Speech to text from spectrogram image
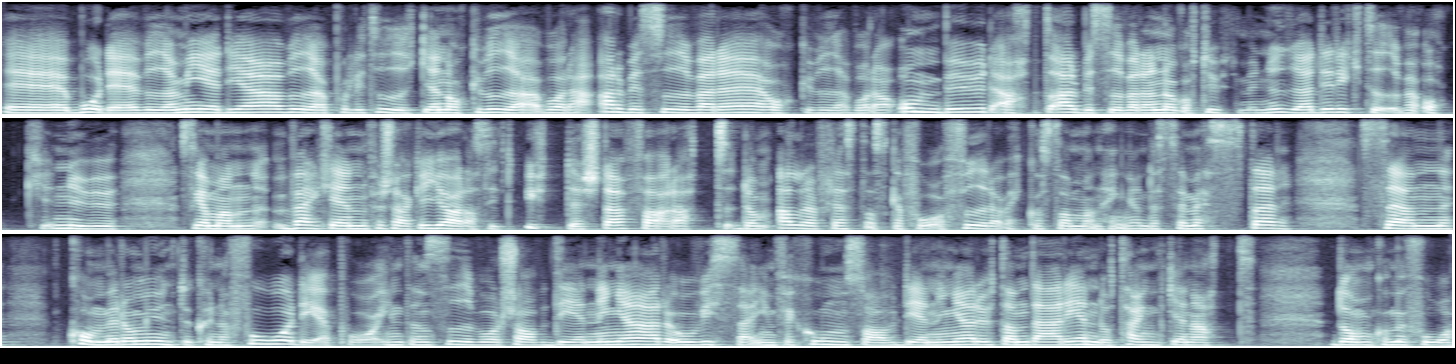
eh, både via media, via politiken och via våra arbetsgivare och via våra ombud att arbetsgivaren har gått ut med nya direktiv och nu ska man verkligen försöka göra sitt yttersta för att de allra flesta ska få fyra veckors sammanhängande semester. Sen kommer de ju inte kunna få det på intensivvårdsavdelningar och vissa infektionsavdelningar utan där är ändå tanken att de kommer få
